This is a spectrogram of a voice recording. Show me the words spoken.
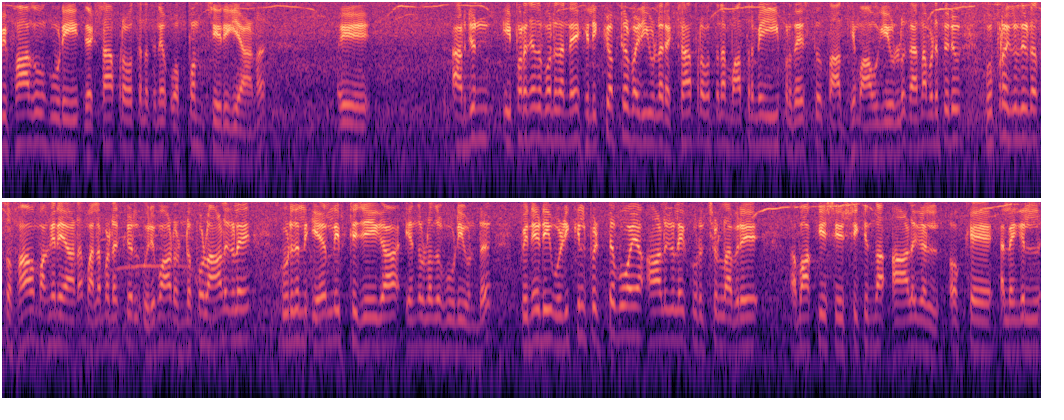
വിഭാഗവും കൂടി രക്ഷാപ്രവർത്തനത്തിന് ഒപ്പം ചേരുകയാണ്. ഈ അർജുൻ ഈ പറഞ്ഞതുപോലെ തന്നെ ഹെലികോപ്റ്റർ വഴിയുള്ള രക്ഷാപ്രവർത്തനം മാത്രമേ ഈ പ്രദേശത്ത് സാധ്യമാവുകയുള്ളൂ. കാരണം അവിടുത്തെ ഒരു ഭൂപ്രകൃതിയുടെ സ്വഭാവം അങ്ങനെയാണ്. മലമടക്കുകൾ ഒരുപാടുണ്ട്. അപ്പോൾ ആളുകളെ കൂടുതൽ എയർലിഫ്റ്റ് ചെയ്യുക എന്നുള്ളത് കൂടിയുണ്ട്. പിന്നീട് ഈ ഒഴുക്കിൽ പെട്ടുപോയ ആളുകളെ കുറിച്ചുള്ള അവരെ ബാക്കി ശേഷിക്കുന്ന ആളുകൾ ഒക്കെ അല്ലെങ്കിൽ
